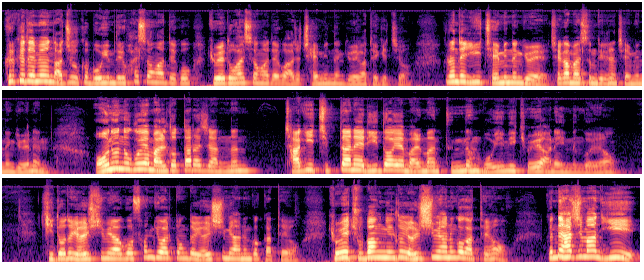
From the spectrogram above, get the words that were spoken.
그렇게 되면 아주 그 모임들이 활성화되고 교회도 활성화되고 아주 재밌는 교회가 되겠죠. 그런데 이 재밌는 교회, 제가 말씀드리는 재밌는 교회는 어느 누구의 말도 따르지 않는 자기 집단의 리더의 말만 듣는 모임이 교회 안에 있는 거예요. 기도도 열심히 하고 선교 활동도 열심히 하는 것 같아요. 교회 주방 일도 열심히 하는 것 같아요. 근데 하지만 이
